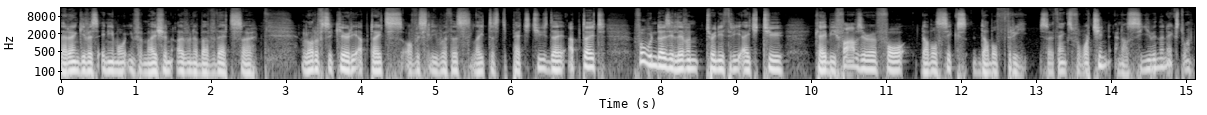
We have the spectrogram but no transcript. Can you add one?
They don't give us any more information over and above that. So, a lot of security updates, obviously, with this latest Patch Tuesday update for Windows 11 23H2 KB5046633. So, thanks for watching, and I'll see you in the next one.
